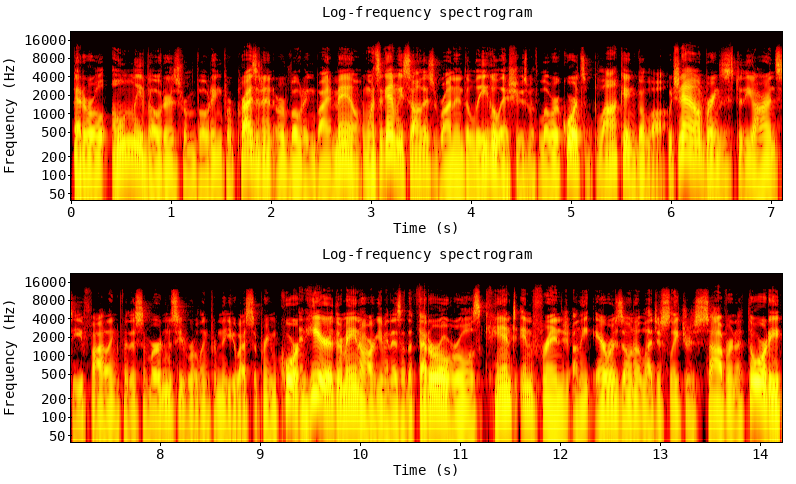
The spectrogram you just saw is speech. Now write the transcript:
federal only voters from voting for president or voting by mail. And once again, we saw this run into legal issues with lower courts blocking the law, which now brings us to the RNC filing for this emergency ruling from the U.S. Supreme Court. And here, their main argument is that the federal rules can't infringe on the Arizona legislature's sovereign authority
